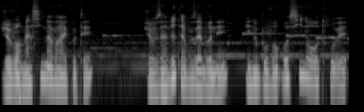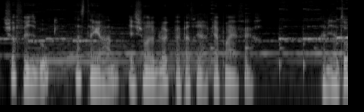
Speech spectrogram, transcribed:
Je vous remercie de m'avoir écouté. Je vous invite à vous abonner et nous pouvons aussi nous retrouver sur Facebook, Instagram et sur le blog papatriarca.fr. À bientôt.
